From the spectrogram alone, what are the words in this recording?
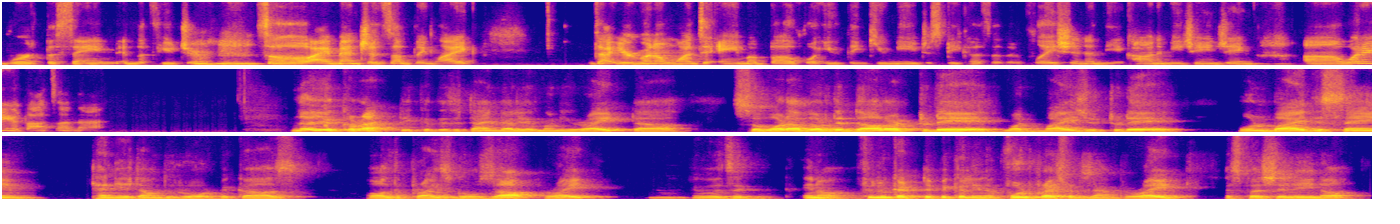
worth the same in the future. Mm-hmm. So I mentioned something like that you're going to want to aim above what you think you need just because of inflation and the economy changing. Uh, what are your thoughts on that? No, you're correct because there's a time value of money, right? Uh, so whatever the dollar today? What buys you today won't buy the same 10 years down the road because all the price goes up, right? Mm. It was a, you know, if you look at typically, you know, food price, for example, right? Especially, you know,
